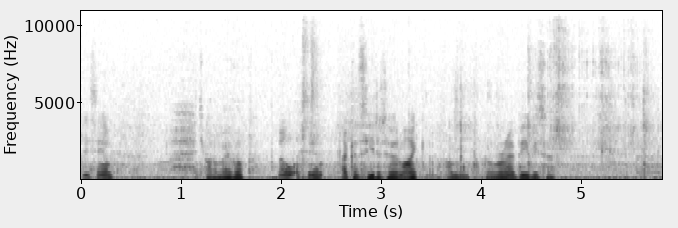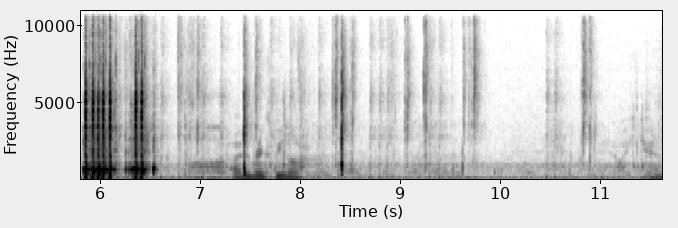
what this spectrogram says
Do you see him? Do you want to move up? No, I see him. I can see the two of them. I, I'm going to run out of BB soon. Oh, I didn't bring speed on. You can hear him.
